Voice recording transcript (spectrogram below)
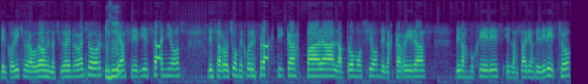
del Colegio de Abogados de la Ciudad de Nueva York y que hace 10 años desarrolló mejores prácticas para la promoción de las carreras de las mujeres en las áreas de derecho.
